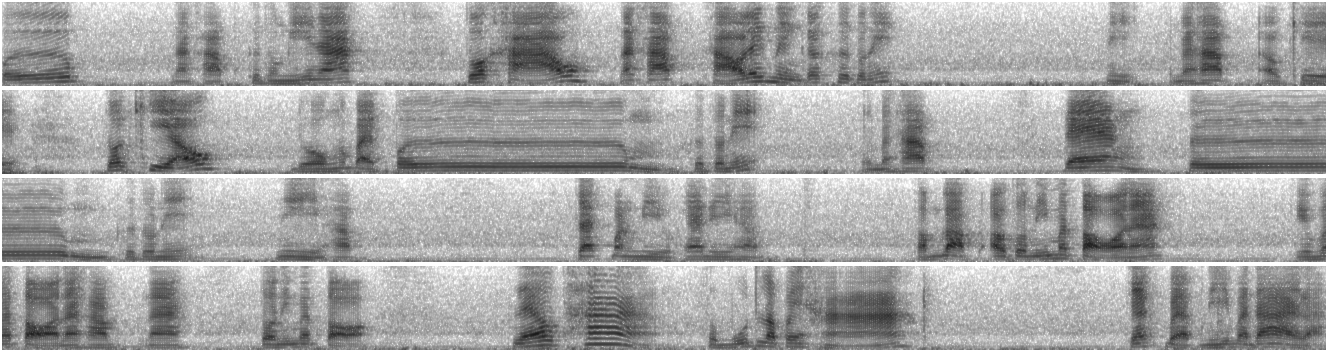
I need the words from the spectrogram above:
ปุ๊บนะครับ คือตรงนี้นะ ตัวขาวนะครับ ขาวเลขหนึ่งก็คือตัวนี้ นี่เห็นไหมครับโอเค ตัวเขียวโยงเข้าไปปื้มคือตัวนี้เห็นไหมครับ แดงตืมคือตัวนี้นี่ครับแจ็คมันมีอยู่แค่นี้ครับสำหรับเอาตัวนี้มาต่อนะอยู่มาต่อนะครับนะตัวนี้มาต่อ แล้วถ้าสมมุติเราไปหาแจ็คแบบนี้มาได้ล่ะ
